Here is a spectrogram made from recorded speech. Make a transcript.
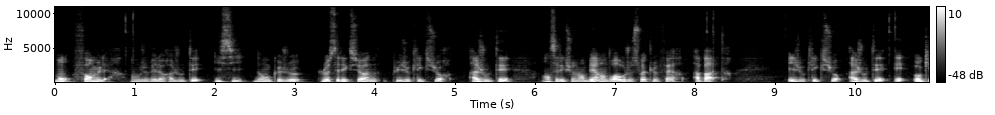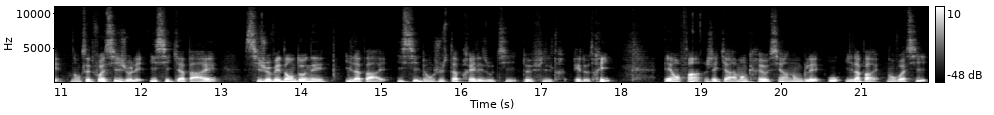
mon formulaire. Donc je vais le rajouter ici. Donc je le sélectionne, puis je clique sur Ajouter en sélectionnant bien l'endroit où je souhaite le faire apparaître et je clique sur ajouter et OK. Donc cette fois-ci, je l'ai ici qui apparaît. Si je vais dans données, il apparaît ici, donc juste après les outils de filtre et de tri. Et enfin, j'ai carrément créé aussi un onglet où il apparaît. Donc voici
